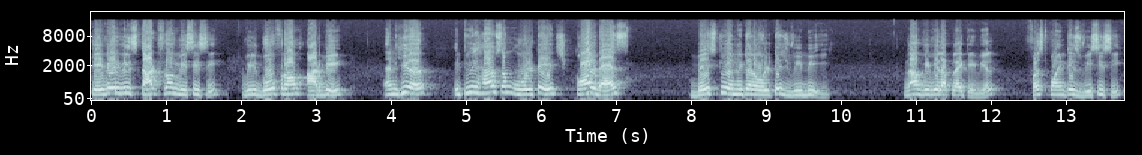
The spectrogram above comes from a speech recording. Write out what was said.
KVL will start from VCC, will go from RB and here it will have some voltage called as base to emitter voltage VBE. Now we will apply KVL. First point is VCC.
